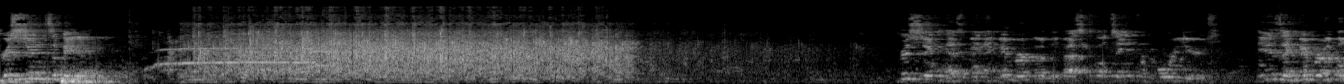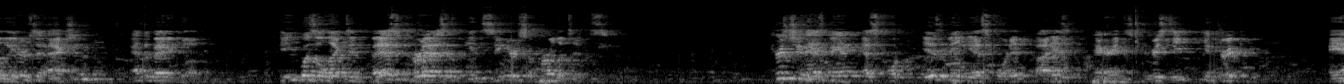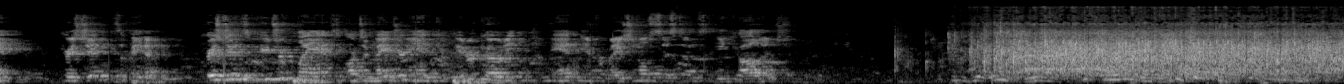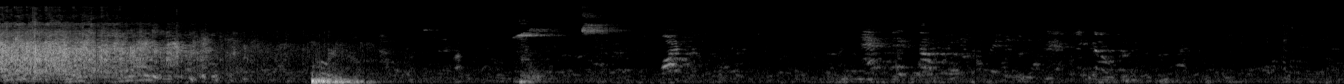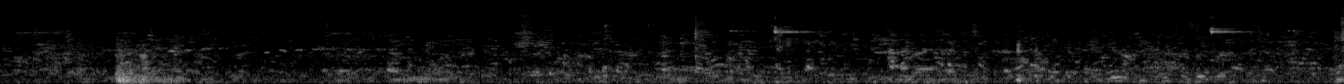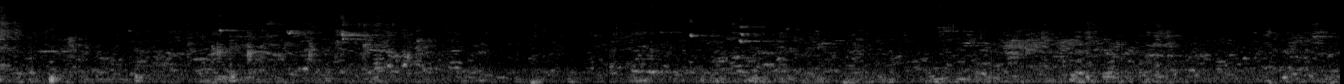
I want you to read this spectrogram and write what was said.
Christian Zapita. Christian has been a member of the basketball team for four years. He is a member of the Leaders in Action and the Beta Club. He was elected best dressed in senior superlatives. Christian has been escort, is being escorted by his parents, Christy Kendrick and Christian Zapita. Christian's future plans are to major in computer coding and informational systems in college.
